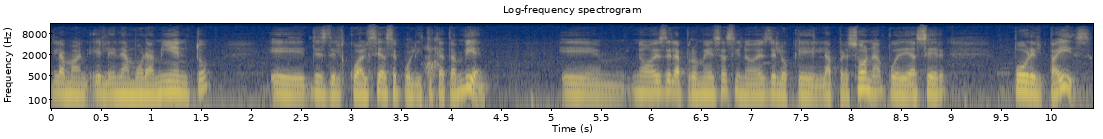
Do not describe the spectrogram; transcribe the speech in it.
el enamoramiento desde el cual se hace política también. No desde la promesa, sino desde lo que la persona puede hacer por el país.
